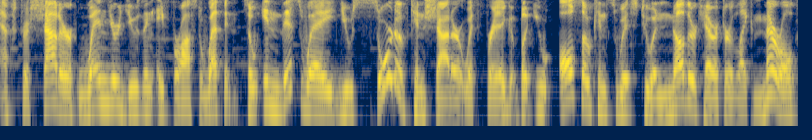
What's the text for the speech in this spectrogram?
extra shatter when you're using a frost weapon. So in this way you sort of can shatter with Frigg but you also can switch to another character like Meryl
